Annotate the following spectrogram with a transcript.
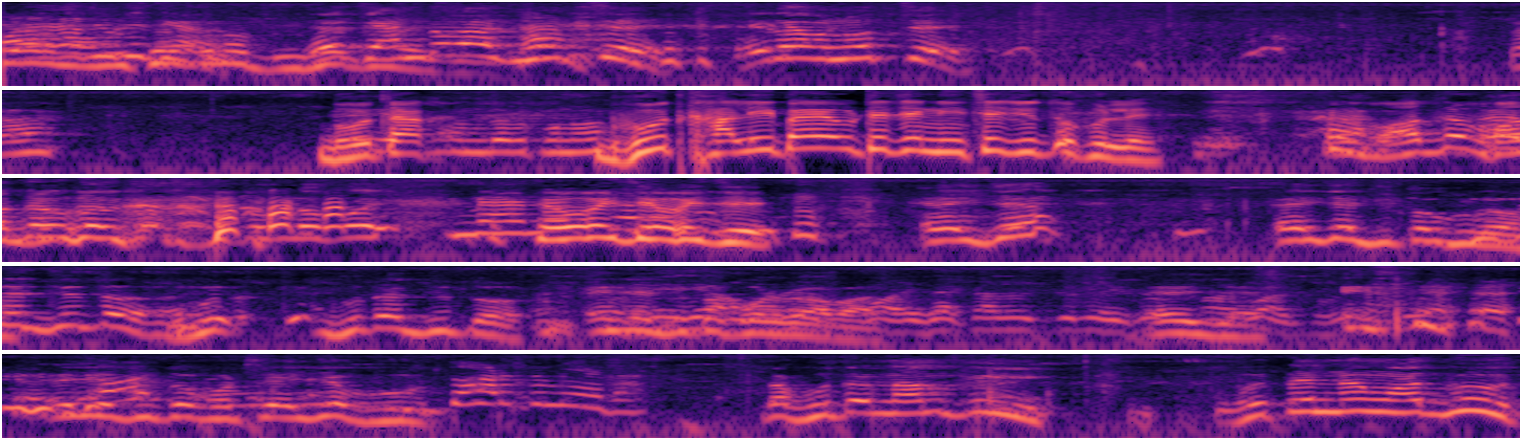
আর মানুষের কোনো? বিভেদ ভূত খালি পায়ে উঠেছে নিচে জুতো খুলে। ভদ্র ভদ্র ওই যে ওই যে। এই যে এই যে জুতোগুলো। জুতো? ভূতের জুতো। এই যে জুতো পড়বে আবার। এই যে এই যে জুতো পড়ছে এই যে ভূত। তা ভূতের নাম কি ভূতের নাম অদ্ভুত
